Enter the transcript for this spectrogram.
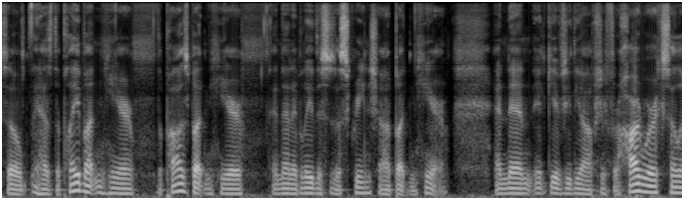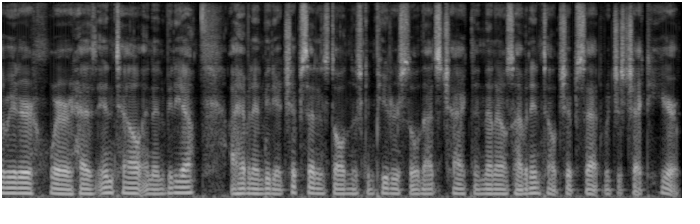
So it has the play button here, the pause button here, and then I believe this is a screenshot button here. And then it gives you the option for hardware accelerator where it has Intel and NVIDIA. I have an NVIDIA chipset installed in this computer, so that's checked. And then I also have an Intel chipset, which is checked here.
